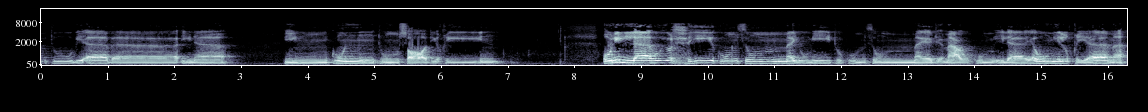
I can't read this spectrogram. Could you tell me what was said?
ائتوا بآبائنا إن كنتم صادقين. قل الله يحييكم ثم يميتكم ثم يجمعكم إلى يوم القيامة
